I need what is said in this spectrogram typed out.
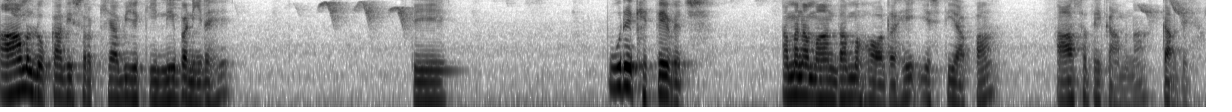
ਆਮ ਲੋਕਾਂ ਦੀ ਸੁਰੱਖਿਆ ਵੀ ਯਕੀਨੀ ਬਣੀ ਰਹੇ। ਤੇ ਪੂਰੇ ਖਿੱਤੇ ਵਿੱਚ ਅਮਨ ਅਮਾਨ ਦਾ ਮਾਹੌਲ ਰਹੇ, ਇਸ ਦੀ ਆਪਾਂ ਆਸ ਅਤੇ ਕਾਮਨਾ ਕਰਦੇ ਹਾਂ।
